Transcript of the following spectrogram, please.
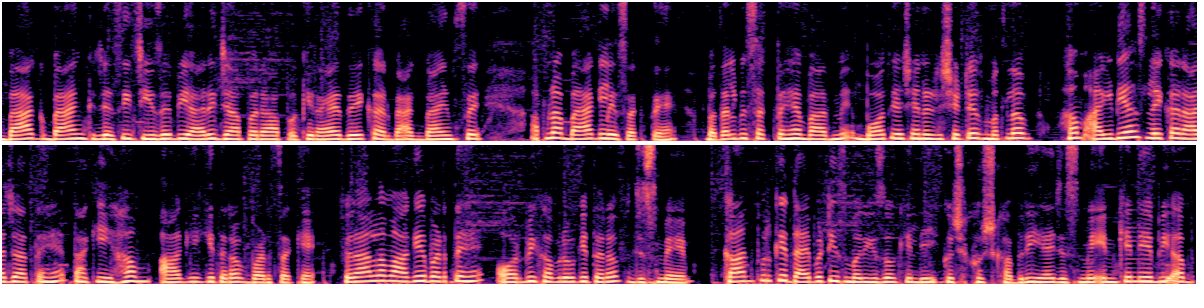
बैग बैंक जैसी चीज़ें भी आ रही जहाँ पर आप किराया देकर बैग बैंक से अपना बैग ले सकते हैं। बदल भी सकते हैं बाद में। बहुत ही अच्छे इनिशिएटिव मतलब हम आइडियाज़ लेकर आ जाते हैं ताकि हम आगे की तरफ़ बढ़ सकें। फ़िलहाल हम आगे बढ़ते हैं और भी खबरों की तरफ़, जिसमें कानपुर के डायबिटीज़ मरीजों के लिए कुछ खुशखबरी है, जिसमें इनके लिए भी अब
